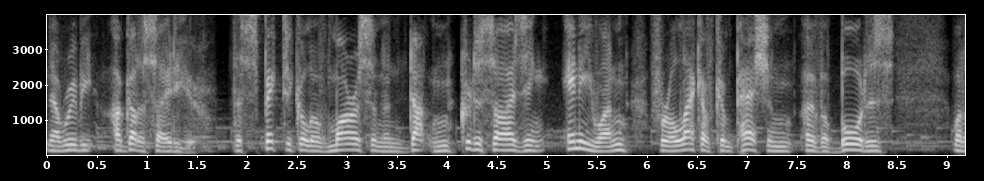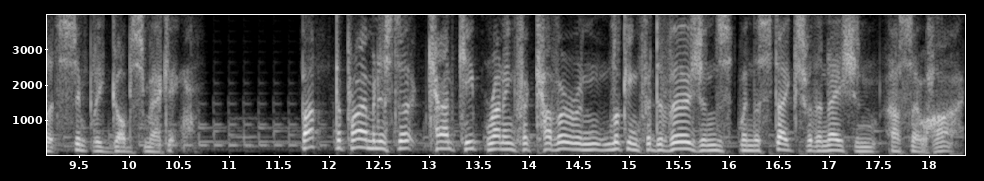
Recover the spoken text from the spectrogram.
Now, Ruby, I've got to say to you, the spectacle of Morrison and Dutton criticising anyone for a lack of compassion over borders, well, it's simply gobsmacking. But the Prime Minister can't keep running for cover and looking for diversions when the stakes for the nation are so high.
